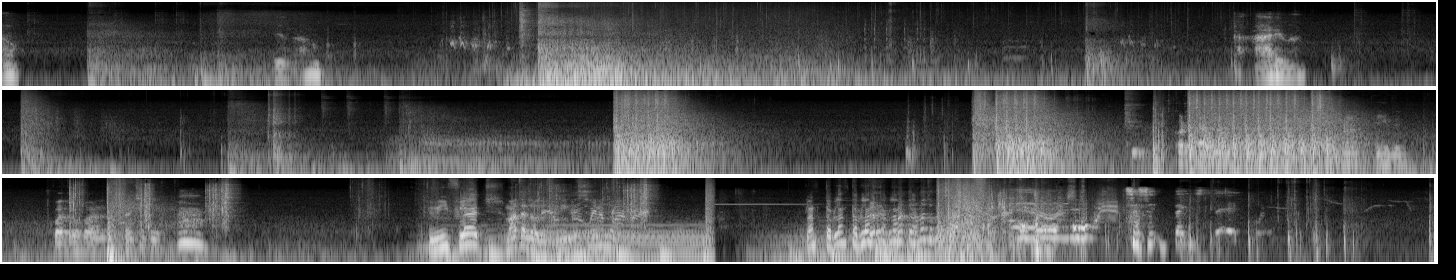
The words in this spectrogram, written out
lado. Y el lado. Madre, weón. Corta uno. Ah, y- Cuatro balas. Cállate. Tení flash. Mátalo, de 10 segundos. Planta, planta, planta, Mata, planta. mata, mata. 66.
